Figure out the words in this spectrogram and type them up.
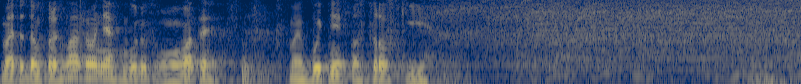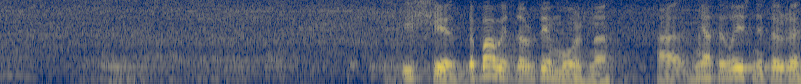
методом приглажування буду формувати майбутні островки. І ще додати завжди можна, а зняти лишнє це вже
